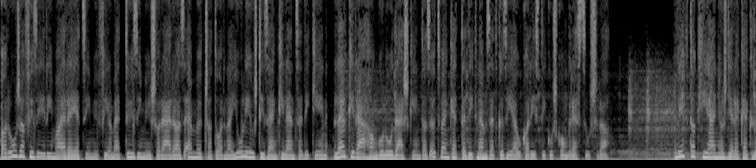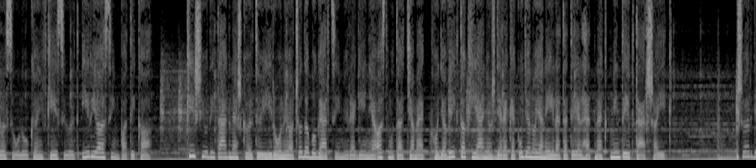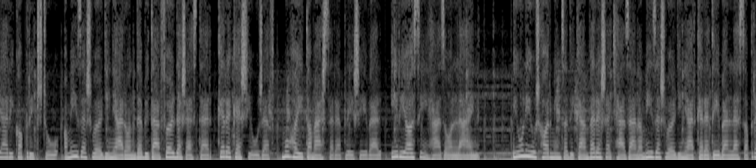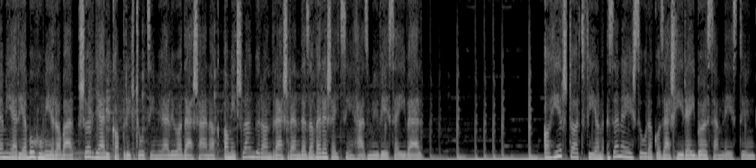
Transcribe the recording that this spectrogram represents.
A Rózsafüzérima ereje című filmet tűzi műsorára az M5 csatorna július 19-én, lelki ráhangolódásként az 52. Nemzetközi Eukarisztikus Kongresszusra. Végtag hiányos gyerekekről szóló könyv készült, írja a Szimpatika. Kis Judit Ágnes költőírónő a Csodabogár című regénye azt mutatja meg, hogy a végtag hiányos gyerekek ugyanolyan életet élhetnek, mint épp társaik. Sörgyári Kapricsó, a Mézesvölgyi nyáron debütál Földes Eszter, Kerekes József, Mohai Tamás szereplésével, írja a Színház online. Július 30-án Veresegyházán a Mézesvölgyi nyár keretében lesz a premierje Bohumil Rabál, Sörgyári Kapricsó című előadásának, amit Slánger András rendez a Veresegy színház művészeivel. A Hírstart film, zene és szórakozás híreiből szemléztünk.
